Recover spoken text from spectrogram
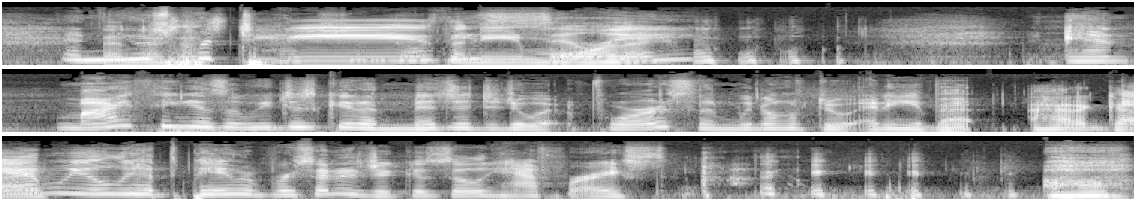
and Then use there's protection. STDs, Don't they be need more. silly. And my thing is that we just get a midget to do it for us, and we don't have to do any of it. I had a guy. And we only have to pay him a percentage because it's only half price. oh.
